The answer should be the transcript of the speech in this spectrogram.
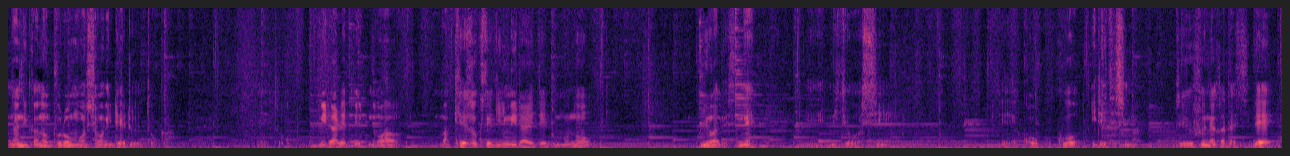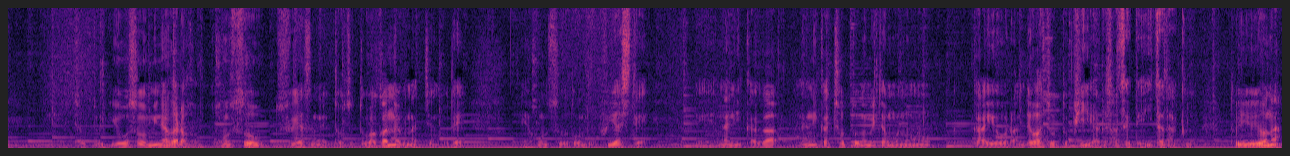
何かのプロモーションを入れるとか、えーと、見られてるのは、まあ、継続的に見られているものにはですね、え、見てほしい、え、広告を入れてしまうというふうな形でちょっと様子を見ながら本数を増やさないとちょっと分かんなくなっちゃうので本数をどんどん増やしてえ何かが何かちょっと伸びたものの概要欄ではちょっと PR させていただくというような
